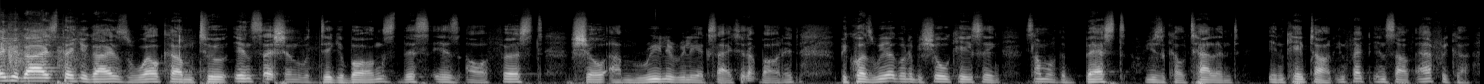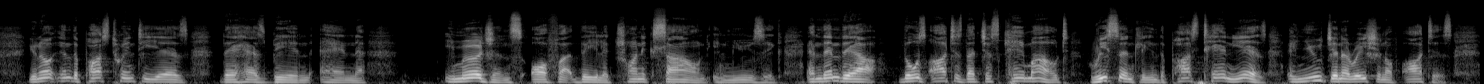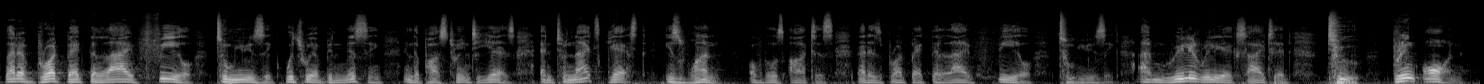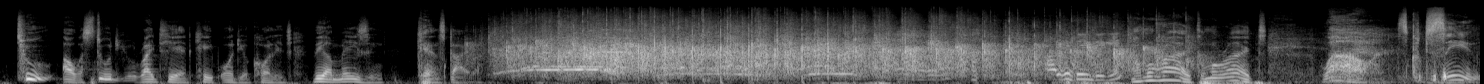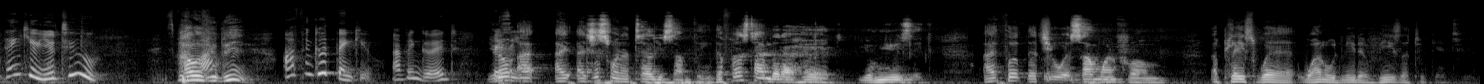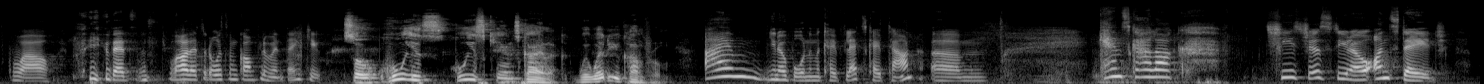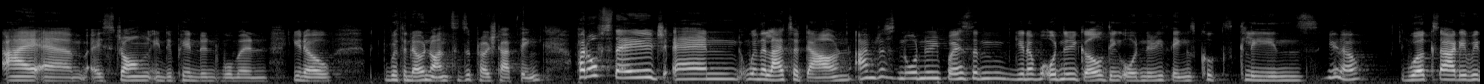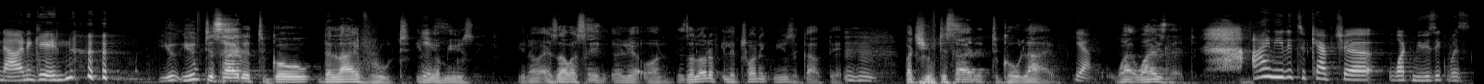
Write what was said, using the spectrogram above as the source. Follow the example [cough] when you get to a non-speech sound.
Thank you, guys. Thank you, guys. Welcome to In Session with Diggy Bongz. This is our first show. I'm really, really excited about it because we are going to be showcasing some of the best musical talent in Cape Town, in fact, in South Africa. You know, in the past 20 years, there has been an emergence of uh, the electronic sound in music. And then there are those artists that just came out recently in the past 10 years, a new generation of artists that have brought back the live feel to music, which we have been missing in the past 20 years. And tonight's guest is one of those artists that has brought back the live feel to music. I'm really, really excited to bring on to our studio right here at Cape Audio College the amazing Can Skylark. How you doing, Diggy? I'm all right. I'm all right. Wow, it's good to see you. Thank you. You too. How have you been? I've been good, thank you. I've been good. You know, I, I, I just want to tell you something. The first time that I heard your music, I thought that you were someone from a place where one would need a visa to get you. Wow, [laughs] that's wow. That's an awesome compliment. Thank you. So who is who is Can Skylark? Where, where do you come from? I'm, you know, born in the Cape Flats, Cape Town. Um, Can Skylark, she's just, you know, on stage. I am a strong, independent woman, you know, with a no nonsense approach type thing. But off stage and when the lights are down, I'm just an ordinary person, you know, ordinary girl doing ordinary things, cooks, cleans, you know, works out every now and again. [laughs] You, you've decided to go the live route in your music. You know, as I was saying earlier on, there's a lot of electronic music out there, mm-hmm. But you've decided to go live. Yeah. Why, why is that? I needed to capture what music was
